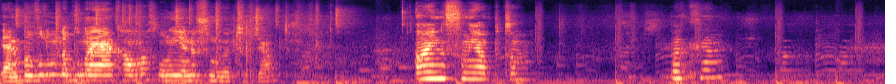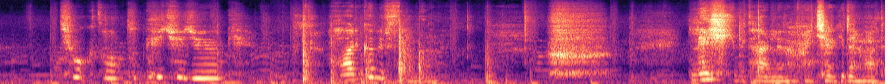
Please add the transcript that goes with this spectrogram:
yani bavulumda buna yer kalmazsa onun yerine şunu götüreceğim. Aynısını yaptım. Bakın. Çok tatlı, küçücük. Harika bir ben. Leş gibi terledim. İçeri gidelim hadi.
